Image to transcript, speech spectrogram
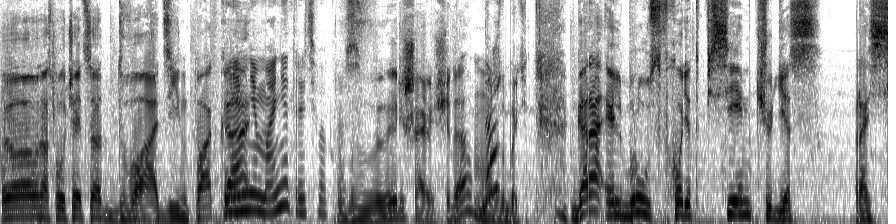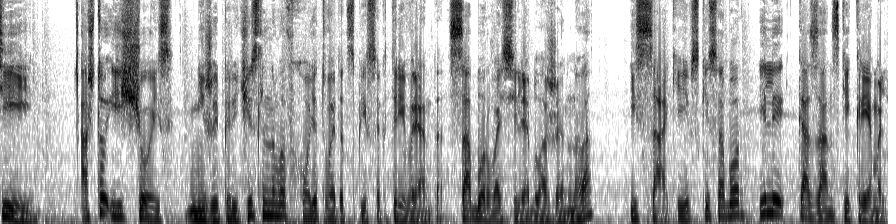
Э, У нас получается 2-1 пока. И, внимание, третий вопрос. В- Решающий, да? Может быть. Гора Эльбрус входит в семь чудес России. А что еще из ниже перечисленного входит в этот список? Три варианта. Собор Василия Блаженного, Исаакиевский собор или Казанский Кремль?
